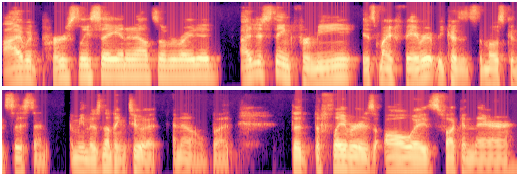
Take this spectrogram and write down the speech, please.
I would personally say In and Out's overrated. I just think for me, it's my favorite because it's the most consistent. I mean, there's nothing to it, I know, but the the flavor is always fucking there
